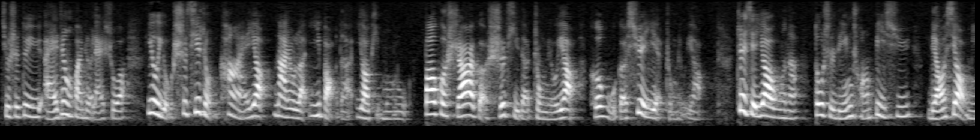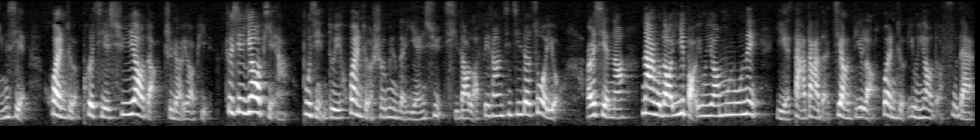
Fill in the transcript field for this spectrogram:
就是对于癌症患者来说，又有十七种抗癌药纳入了医保的药品目录，包括十二个实体的肿瘤药和五个血液肿瘤药。这些药物呢，都是临床必须、疗效明显、患者迫切需要的治疗药品。这些药品啊，不仅对患者生命的延续起到了非常积极的作用。而且呢，纳入到医保用药目录内，也大大的降低了患者用药的负担，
